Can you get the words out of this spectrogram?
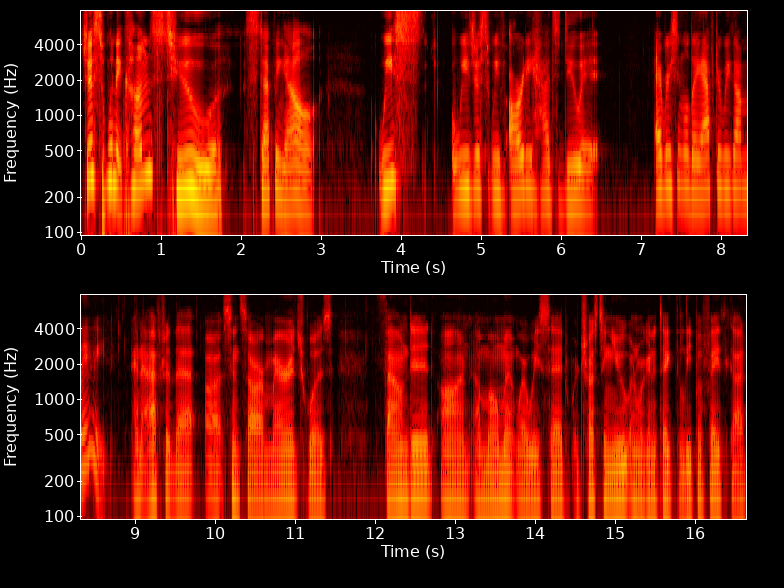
just when it comes to stepping out we we just we've already had to do it every single day after we got married. And after that, uh, since our marriage was founded on a moment where we said, We're trusting you and we're going to take the leap of faith, God,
